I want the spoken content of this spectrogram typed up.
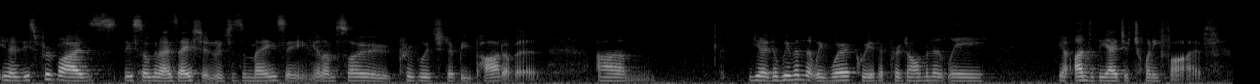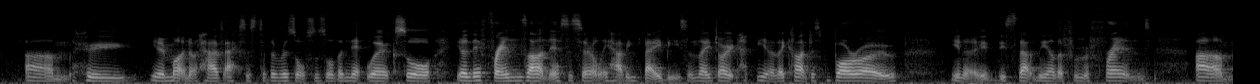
you know, this provides this organisation, which is amazing, and I'm so privileged to be part of it. Um, you know, the women that we work with are predominantly, you know, under the age of 25, um, who, you know, might not have access to the resources or the networks, or, you know, their friends aren't necessarily having babies and they don't, you know, they can't just borrow, you know, this, that, and the other from a friend. Um,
